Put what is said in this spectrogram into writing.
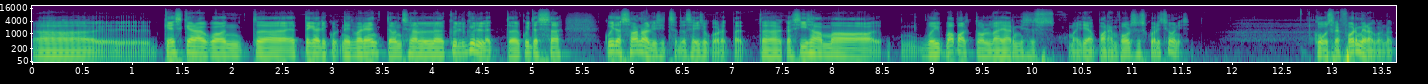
äh, Keskerakond, äh, et tegelikult neid variante on seal küll küll, et kuidas sa, kuidas sa analüüsid seda seisukorda, et kas Isamaa võib vabalt olla järgmises, ma ei tea, parempoolses koalitsioonis? koos Reformierakonnaga?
